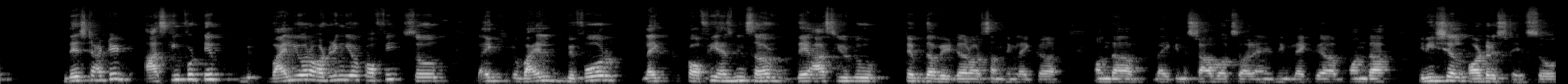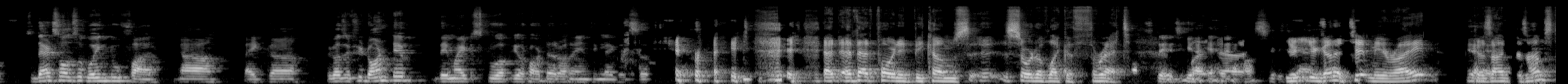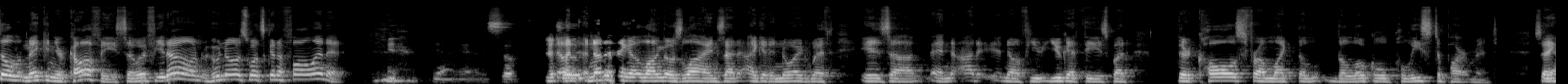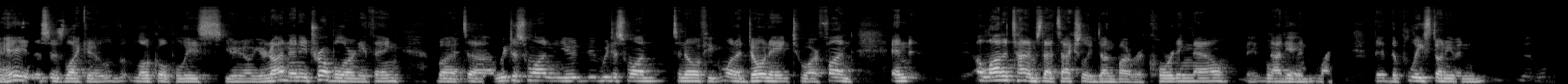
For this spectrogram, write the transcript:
they started asking for tip while you are ordering your coffee. So like while before like coffee has been served they ask you to tip the waiter or something like uh, on the like in starbucks or anything like uh, on the initial order stage. So so that's also going too far. Uh, like because if you don't tip they might screw up your order or anything like that so right. It, at, at, that point it becomes uh, sort of like a threat. Stage, yeah, yeah, uh, you're, you're going to tip me right? Because yeah, I'm because I'm still making your coffee. So if you don't, who knows what's going to fall in it? Yeah, yeah, yeah. So, so, another thing along those lines that I get annoyed with is, uh, and I don't know if you you get these, but they're calls from like the the local police department saying, yeah. "Hey, this is like a local police. You know, you're not in any trouble or anything, but uh, we just want you. We just want to know if you want to donate to our fund." And a lot of times, that's actually done by recording now. Not okay. even like the, the, police don't even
